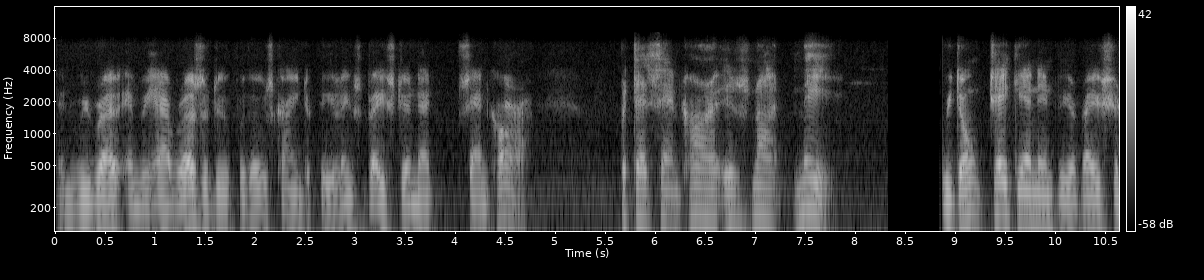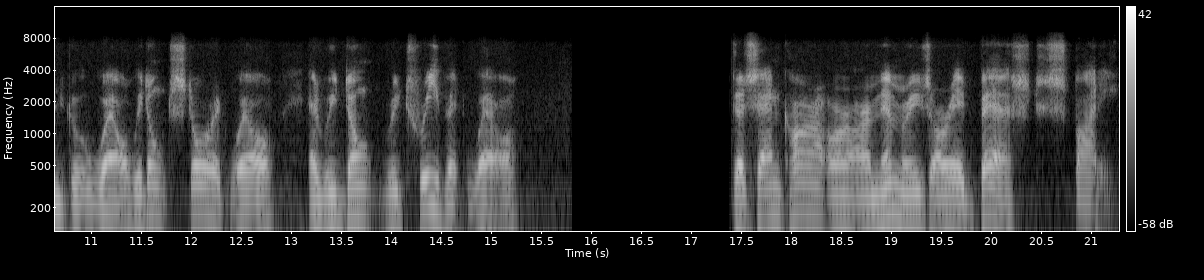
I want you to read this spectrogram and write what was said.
And we re- and we have residue for those kind of feelings based in that sankara. But that sankara is not me. We don't take in information well, we don't store it well, and we don't retrieve it well the sankara or our memories are at best spotty.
